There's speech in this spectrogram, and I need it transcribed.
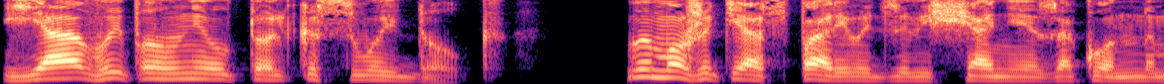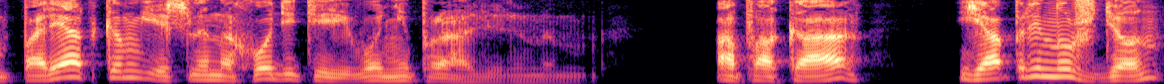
Я выполнил только свой долг. Вы можете оспаривать завещание законным порядком, если находите его неправильным. А пока я принужден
